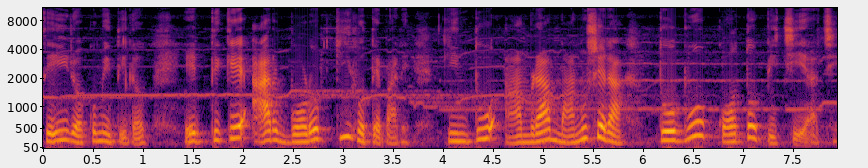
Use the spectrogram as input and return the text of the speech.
সেই রকমই তিলক। এর থেকে আর বড় কি হতে পারে? কিন্তু আমরা মানুষেরা তবু কত পিছিয়ে আছি।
